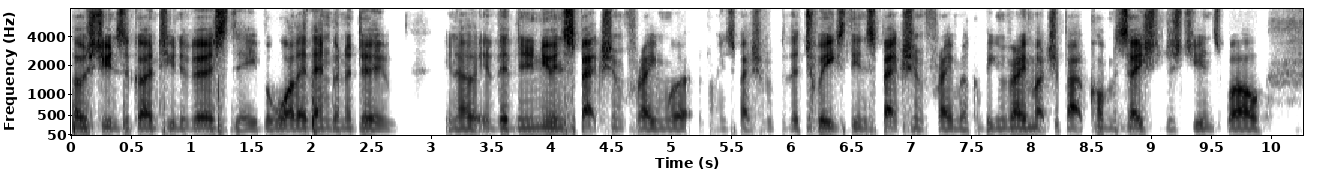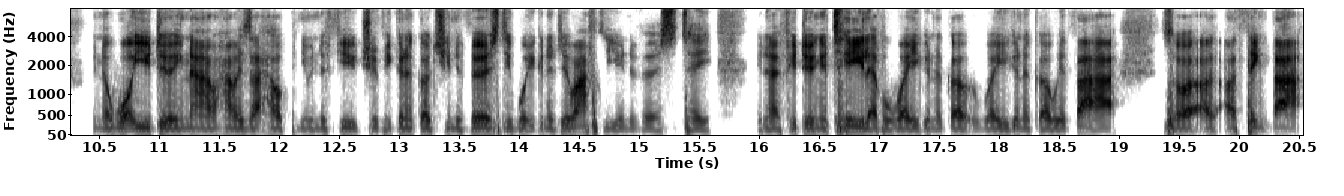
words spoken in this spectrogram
those students are going to university but what are they then going to do? You know the, the new inspection framework inspection but the tweaks the inspection framework are being very much about conversation with students. Well you know what are you doing now? How is that helping you in the future? If you're going to go to university what are you going to do after university? You know if you're doing a t level where you're going to go where you're going to go with that? So I, I think that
